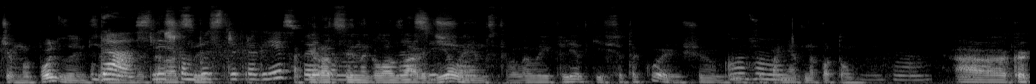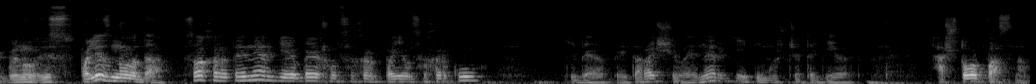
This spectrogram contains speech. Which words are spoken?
чем мы пользуемся. Да, Вот слишком операции- быстрый прогресс, Операции на глазах делаем, стволовые клетки и все такое, еще все Мгм. понятно потом. Мгм. А как бы, ну, из полезного, да. Сахар это энергия, поехал сахар, поел сахарку, тебя притаращила энергия, и ты можешь что-то делать. А что опасного?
